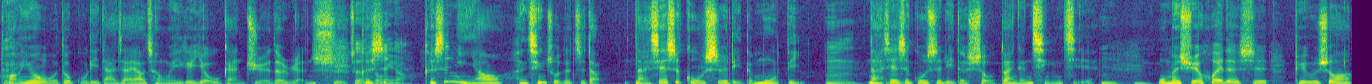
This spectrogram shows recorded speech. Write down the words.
好对，因为我都鼓励大家要成为一个有感觉的人，是，这很重要。可是，可是你要很清楚的知道哪些是故事里的目的。嗯，哪些是故事里的手段跟情节？嗯嗯，我们学会的是，比如说，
